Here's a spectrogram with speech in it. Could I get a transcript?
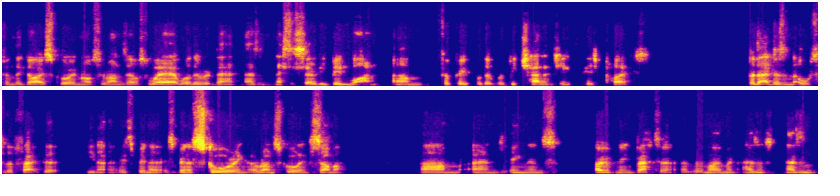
from the guy scoring lots of runs elsewhere. Well, there that hasn't necessarily been one um, for people that would be challenging his place. But that doesn't alter the fact that you know it's been a it's been a scoring a run scoring summer, um, and England's opening batter at the moment hasn't hasn't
